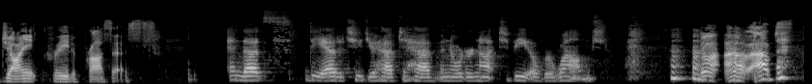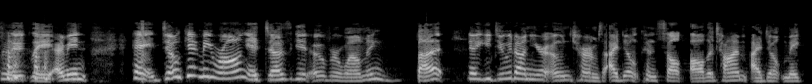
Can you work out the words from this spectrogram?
giant creative process. And that's the attitude you have to have in order not to be overwhelmed. no, absolutely. I mean, hey, don't get me wrong, it does get overwhelming, But you know, you do it on your own terms. I don't consult all the time. I don't make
